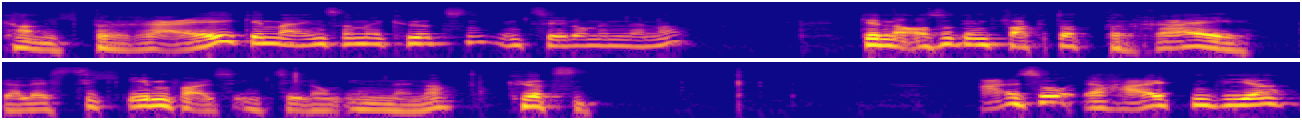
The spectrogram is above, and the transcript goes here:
kann ich drei gemeinsame kürzen im Zähler und im Nenner. Genauso den Faktor 3, der lässt sich ebenfalls im Zähler und im Nenner kürzen. Also erhalten wir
